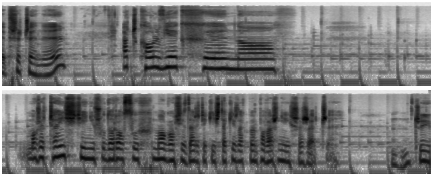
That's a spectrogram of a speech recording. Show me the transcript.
y, przyczyny, aczkolwiek y, no może częściej niż u dorosłych mogą się zdarzyć jakieś takie, że tak powiem, poważniejsze rzeczy. Mhm. Czyli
